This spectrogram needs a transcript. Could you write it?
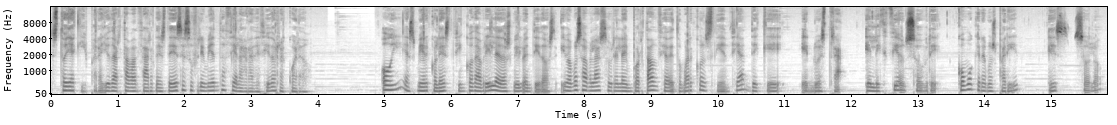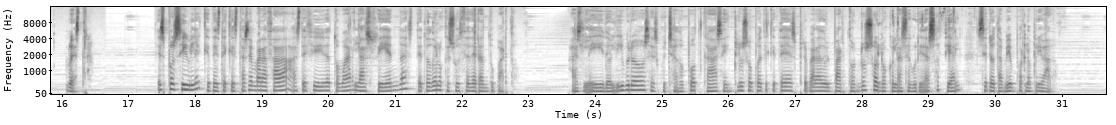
Estoy aquí para ayudarte a avanzar desde ese sufrimiento hacia el agradecido recuerdo. Hoy es miércoles 5 de abril de 2022 y vamos a hablar sobre la importancia de tomar conciencia de que en nuestra elección sobre cómo queremos parir es solo nuestra. Es posible que desde que estás embarazada has decidido tomar las riendas de todo lo que sucederá en tu parto. Has leído libros, escuchado podcasts e incluso puede que te hayas preparado el parto no solo con la seguridad social, sino también por lo privado.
